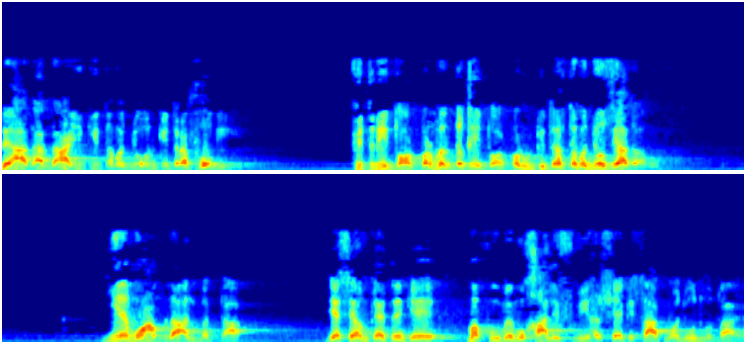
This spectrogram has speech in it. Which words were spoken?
لہذا دائی کی توجہ ان کی طرف ہوگی۔ فطری طور پر، منطقی طور پر ان کی طرف توجہ زیادہ ہوگی۔ یہ معاملہ البتہ جیسے ہم کہتے ہیں کہ مفہوم مخالف بھی ہر شے کے ساتھ موجود ہوتا ہے۔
